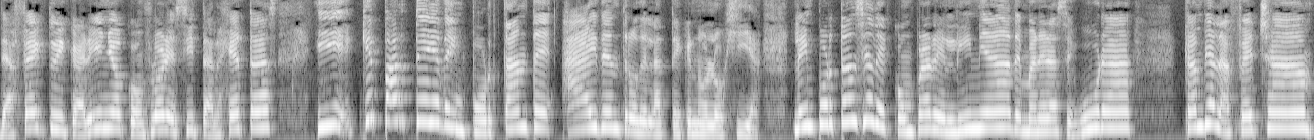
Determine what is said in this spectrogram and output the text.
de afecto y cariño con flores y tarjetas. ¿Y qué parte de importante hay dentro de la tecnología? La importancia de comprar en línea de manera segura. Cambia la fecha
